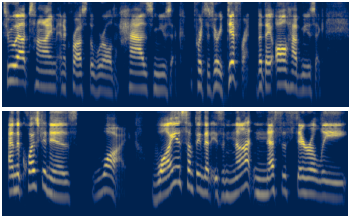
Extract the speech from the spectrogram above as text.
throughout time and across the world has music. Of course it's very different but they all have music. And the question is why why is something that is not necessarily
